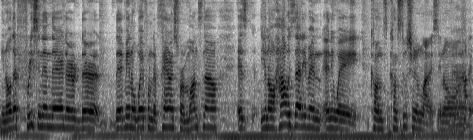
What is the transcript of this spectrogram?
You know, they're freezing in there. They're they're they've been away from their parents for months now. Is you know how is that even anyway con- constitutionalized? You know, Yeah. how-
